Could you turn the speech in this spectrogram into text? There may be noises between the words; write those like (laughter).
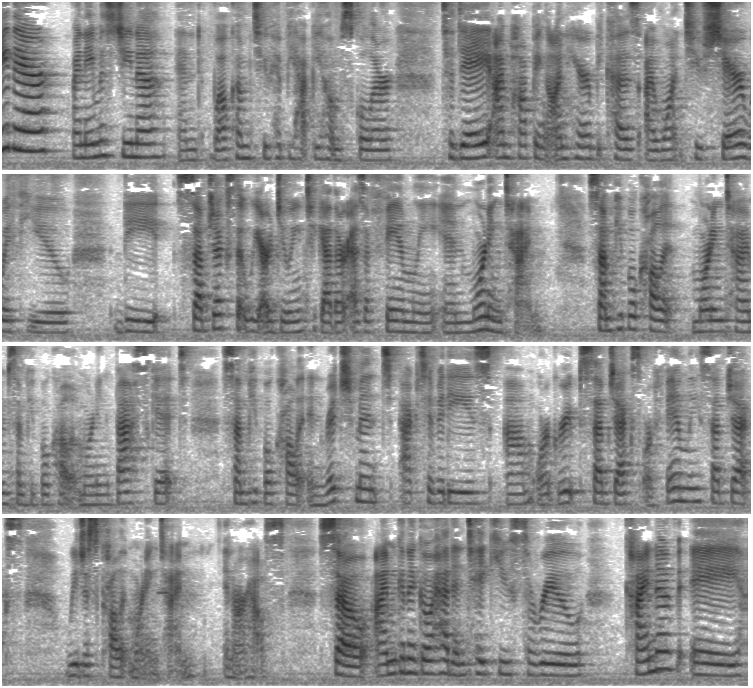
Hey there, my name is Gina and welcome to Hippy Happy Homeschooler. Today I'm hopping on here because I want to share with you the subjects that we are doing together as a family in morning time. Some people call it morning time, some people call it morning basket, some people call it enrichment activities um, or group subjects or family subjects. We just call it morning time in our house. So I'm gonna go ahead and take you through kind of a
